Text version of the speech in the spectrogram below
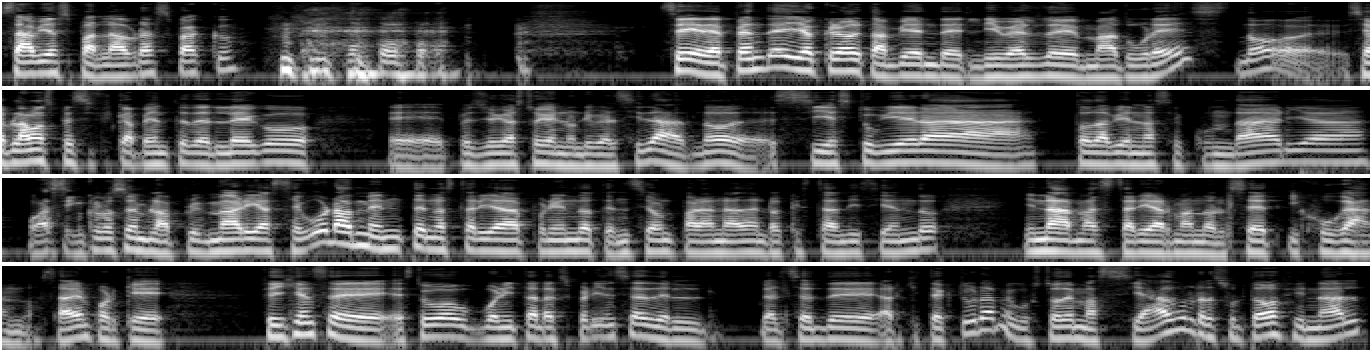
Sabias palabras, Paco. sí, depende yo creo también del nivel de madurez, ¿no? Si hablamos específicamente del Lego, eh, pues yo ya estoy en la universidad, ¿no? Si estuviera todavía en la secundaria o así incluso en la primaria, seguramente no estaría poniendo atención para nada en lo que están diciendo y nada más estaría armando el set y jugando, ¿saben? Porque fíjense, estuvo bonita la experiencia del, del set de arquitectura, me gustó demasiado el resultado final,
